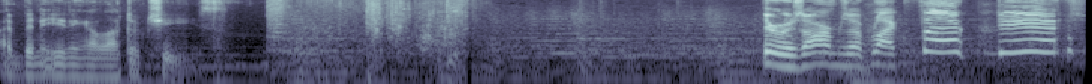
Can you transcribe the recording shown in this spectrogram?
I've been eating a lot of cheese. Threw his arms up like, fuck this!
